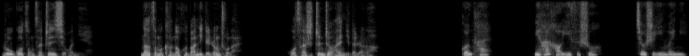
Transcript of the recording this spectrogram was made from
如果总裁真喜欢你，那怎么可能会把你给扔出来？我才是真正爱你的人啊！”滚开！你还好意思说？就是因为你，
